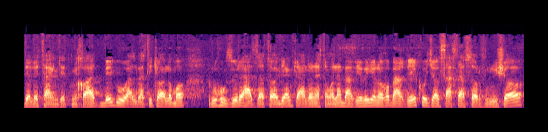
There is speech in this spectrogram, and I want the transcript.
دل تنگت می‌خواهد. بگو البته که حالا ما رو حضور حضرت علی هم که الان احتمالا بقیه بگن آقا بقیه کجا؟ سخت افزار فروش ها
